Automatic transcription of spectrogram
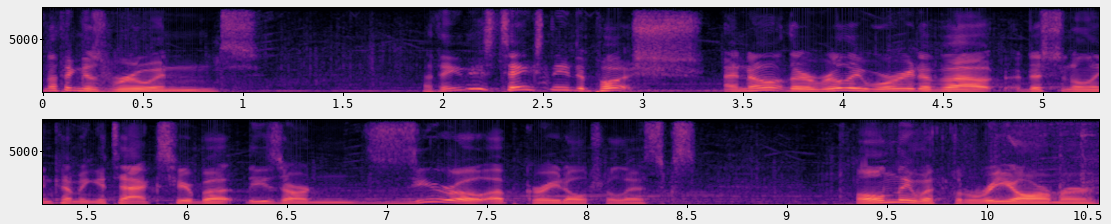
Nothing is ruined. I think these tanks need to push. I know they're really worried about additional incoming attacks here, but these are zero upgrade Ultralisks. Only with three armor.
